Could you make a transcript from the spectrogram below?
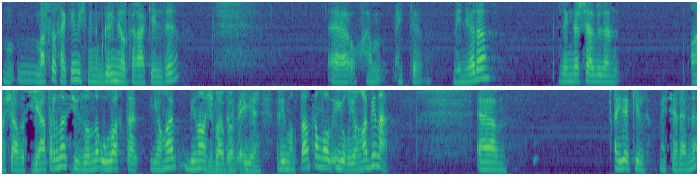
Марсел Хакимович минем гримеркага килде. Ә, һәм әйтте Венера Зәңгәршәл белән ашабыз театрны сезонны ул вакытта яңа бина ачылады дип әйе ремонттан соң ул юк яңа бина. Әйдә кил мәсәрәне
